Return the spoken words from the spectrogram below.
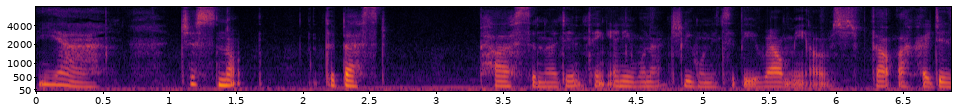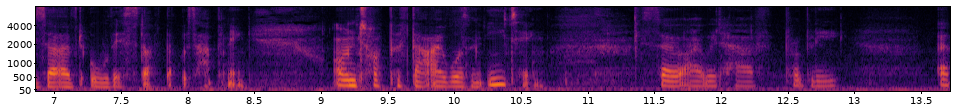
yeah, just not the best person. I didn't think anyone actually wanted to be around me. I just felt like I deserved all this stuff that was happening. On top of that, I wasn't eating. So I would have probably a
